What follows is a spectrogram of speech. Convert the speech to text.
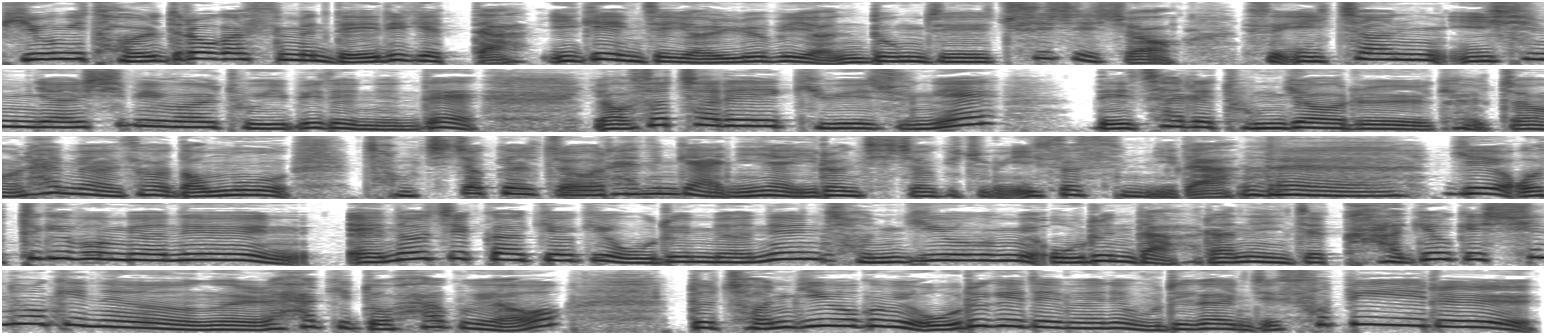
비용이 덜 들어갔으면 내리겠다. 이게 이제 연료비 연동제의 취지죠. 그래서 2020년 12월 도입이 됐는데 6차례의 기회 중에 네 차례 동결을 결정을 하면서 너무 정치적 결정을 하는 게 아니냐 이런 지적이 좀 있었습니다. 네. 이게 어떻게 보면은 에너지 가격이 오르면은 전기요금이 오른다라는 이제 가격의 신호 기능을 하기도 하고요. 또 전기요금이 오르게 되면은 우리가 이제 소비를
